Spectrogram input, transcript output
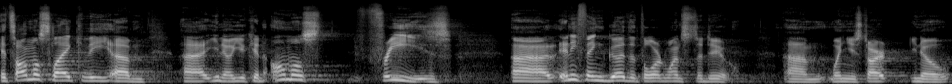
It's almost like the, um, uh, you know, you can almost freeze uh, anything good that the Lord wants to do um, when you start, you know,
